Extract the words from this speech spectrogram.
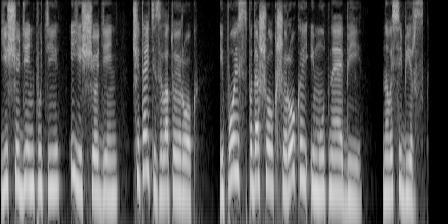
еще день пути и еще день. Читайте «Золотой рог». И поезд подошел к широкой и мутной оби. Новосибирск.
